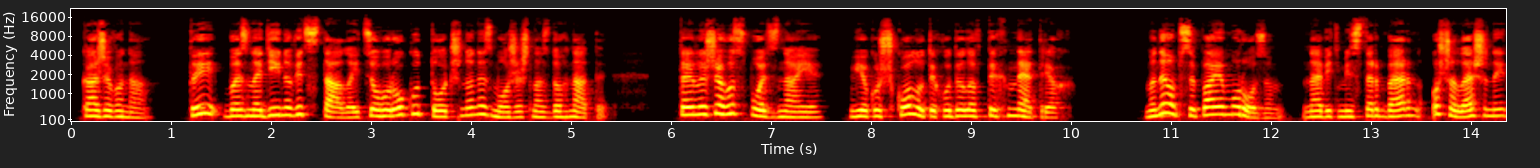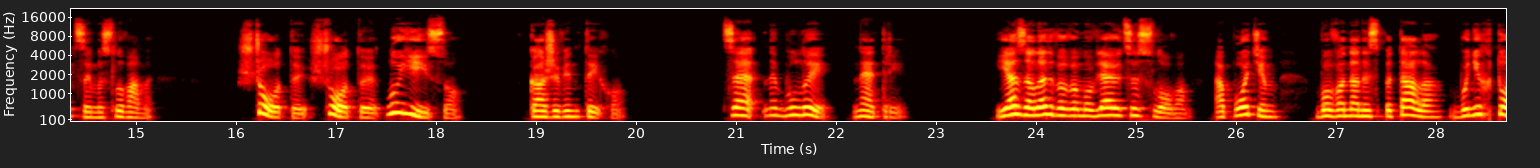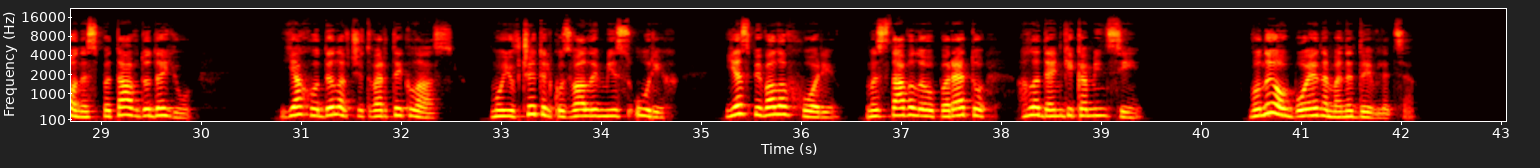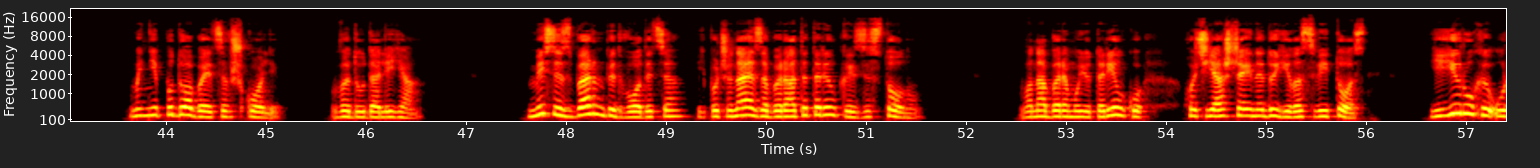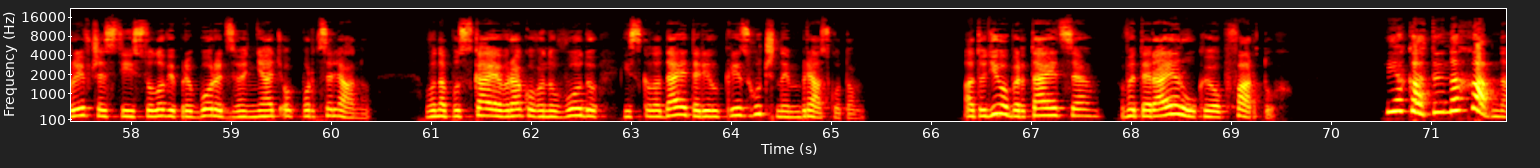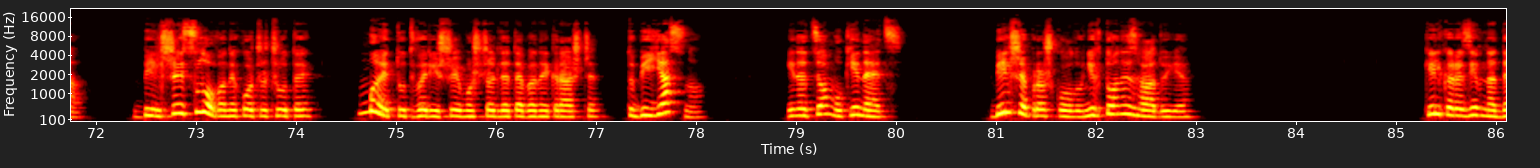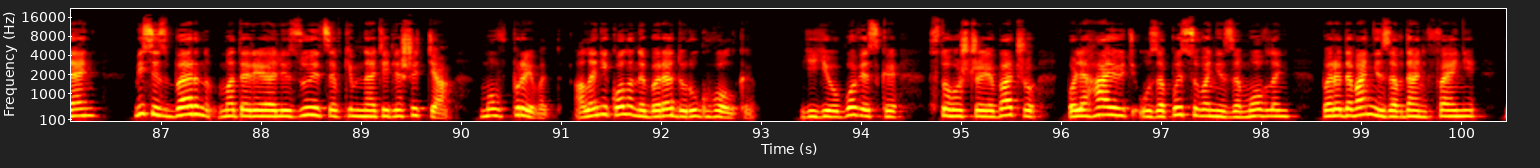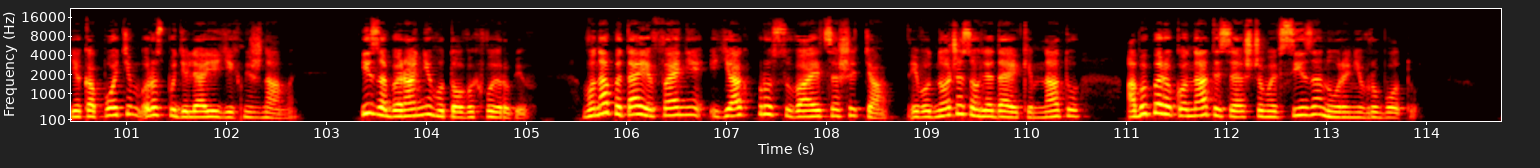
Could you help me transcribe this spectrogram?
каже вона. Ти безнадійно відстала і цього року точно не зможеш нас догнати. Та й лише Господь знає, в яку школу ти ходила в тих нетрях. Мене обсипає морозом, навіть містер Берн ошелешений цими словами. Що ти, що ти, Луїсо? каже він тихо. Це не були нетрі. Я заледве вимовляю це слово, а потім, бо вона не спитала, бо ніхто не спитав, додаю. Я ходила в четвертий клас. Мою вчительку звали міс Уріх. Я співала в хорі. Ми ставили оперету гладенькі камінці. Вони обоє на мене дивляться. Мені подобається в школі, веду далі я. Місіс Берн підводиться і починає забирати тарілки зі столу. Вона бере мою тарілку, хоч я ще й не доїла свій тост. Її рухи уривчасті і столові прибори дзвенять об порцеляну. Вона пускає в раковину воду і складає тарілки з гучним брязкотом. А тоді обертається, витирає руки об фартух. Яка ти нахабна! Більше й слова не хочу чути. Ми тут вирішуємо, що для тебе найкраще. Тобі ясно? І на цьому кінець. Більше про школу ніхто не згадує. Кілька разів на день місіс Берн матеріалізується в кімнаті для шиття мов привид, але ніколи не бере до рук голки. Її обов'язки, з того, що я бачу, полягають у записуванні замовлень, передаванні завдань фені, яка потім розподіляє їх між нами, і забиранні готових виробів. Вона питає Фені, як просувається шиття, і водночас оглядає кімнату, аби переконатися, що ми всі занурені в роботу.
